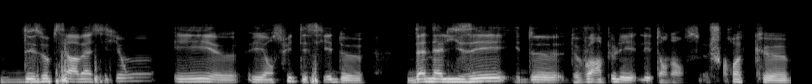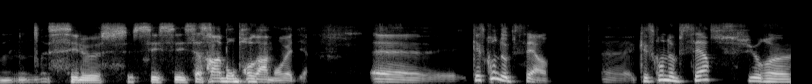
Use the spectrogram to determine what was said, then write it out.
des observations et, euh, et ensuite essayer de d'analyser et de, de voir un peu les, tendances. Je crois que hum, c'est le, c'est, c'est- ça sera un bon programme, on va dire. Euh, qu'est-ce qu'on observe? Euh, Qu'est-ce qu'on observe sur euh,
